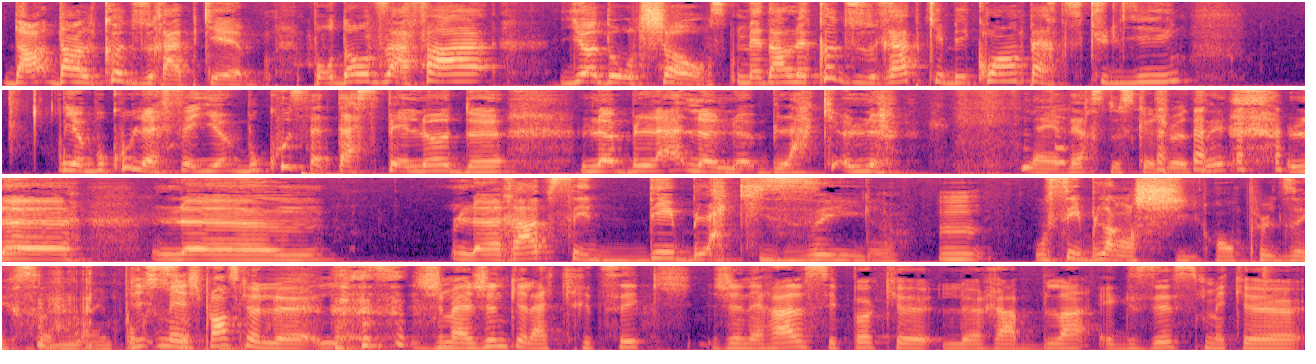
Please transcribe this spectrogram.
dans, dans le cas du rap keb. Pour d'autres affaires, il y a d'autres choses. Mais dans le cas du rap québécois en particulier, il y a beaucoup le fait, il y a beaucoup cet aspect-là de le black, le, le black, le, l'inverse de ce que je veux dire. Le, le, le rap, c'est déblackisé, là. Ou c'est blanchi, on peut dire ça même. pour Puis- mais je pense que le, le- j'imagine que la critique générale, c'est pas que le rap blanc existe, mais que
